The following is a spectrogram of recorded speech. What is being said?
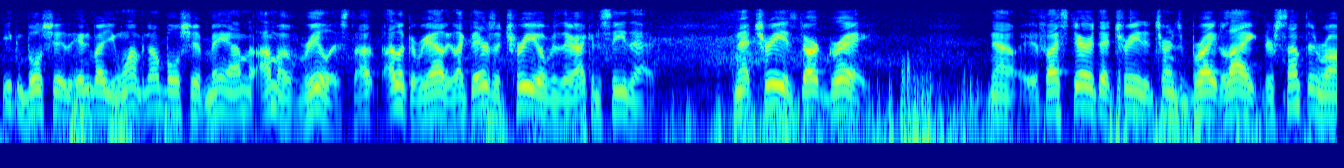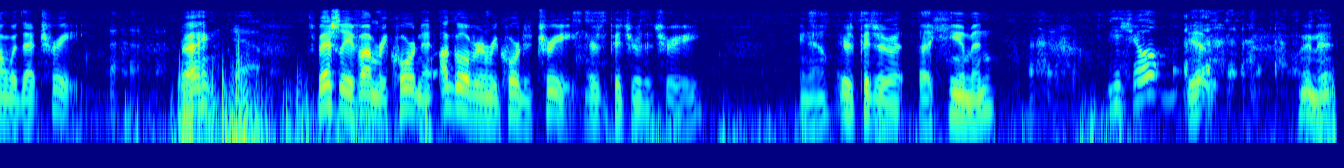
you can bullshit anybody you want, but don't bullshit me. I'm I'm a realist. I, I look at reality. Like there's a tree over there. I can see that, and that tree is dark gray. Now, if I stare at that tree and it turns bright light, there's something wrong with that tree, right? yeah. Especially if I'm recording it. I'll go over and record the tree. There's a picture of the tree. You know, there's a picture of a, a human. You sure? Yep. Wait a minute.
